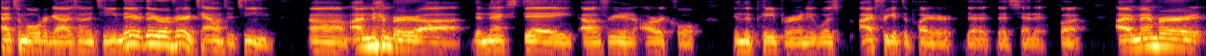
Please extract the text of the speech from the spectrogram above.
Had some older guys on the team. They they were a very talented team. Um, I remember uh, the next day I was reading an article in the paper, and it was I forget the player that that said it, but I remember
